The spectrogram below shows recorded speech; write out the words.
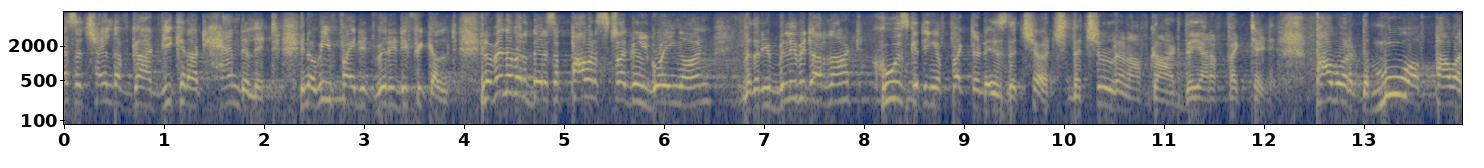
as a child of God, we cannot handle it. You know, we find it very difficult. You know, whenever there is a power struggle going on, whether you believe it or not, who is getting affected is the church, the children of God. They are affected. Power, the move of power,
